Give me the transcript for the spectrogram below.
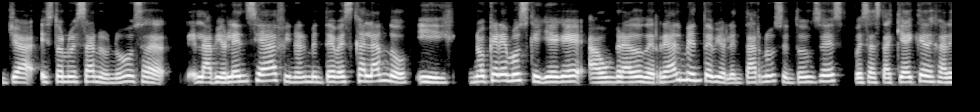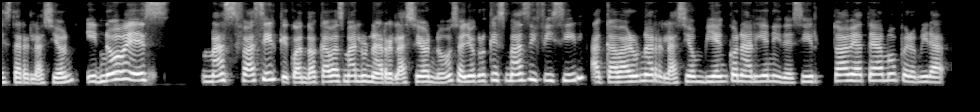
ya esto no es sano no o sea la violencia finalmente va escalando y no queremos que llegue a un grado de realmente violentarnos. Entonces pues hasta aquí hay que dejar esta relación. Y no es más fácil que cuando acabas mal una relación, ¿no? O sea, yo creo que es más difícil acabar una relación bien con alguien y decir, todavía te amo, pero mira,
